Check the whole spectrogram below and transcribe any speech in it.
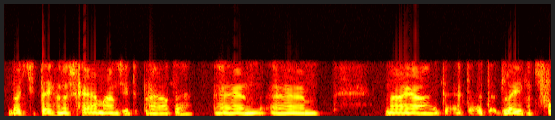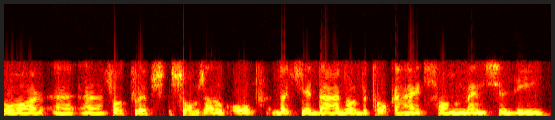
dat je tegen een scherm aan zit te praten. En uh, nou ja, het, het, het, het levert voor, voor clubs soms ook op dat je daardoor betrokkenheid van mensen die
